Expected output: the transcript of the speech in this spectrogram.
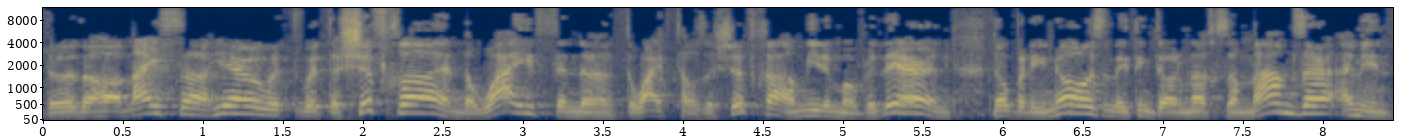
The the Hamaisa here with, with the Shifcha and the wife, and the, the wife tells the Shifcha, I'll meet him over there, and nobody knows, and they think David HaMelech is a mamzer. I mean,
